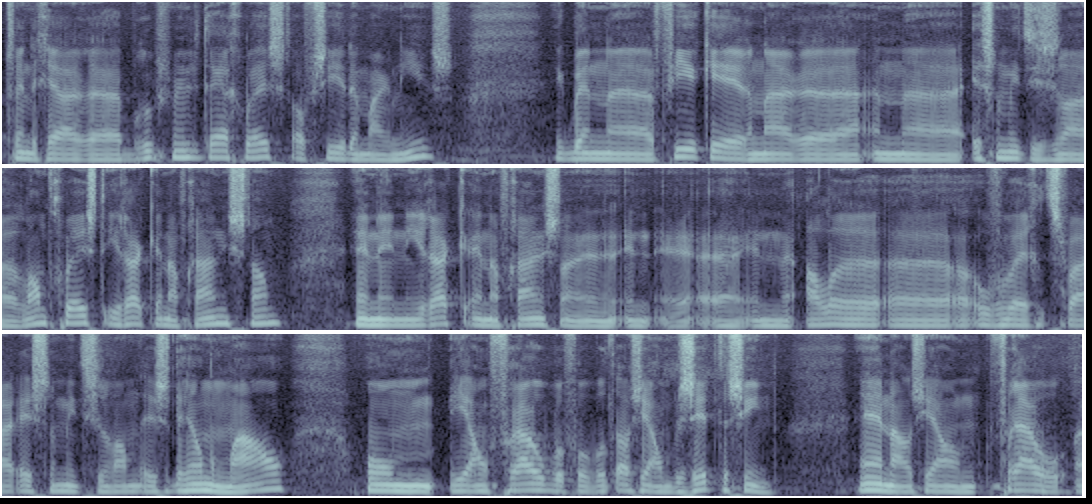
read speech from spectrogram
twintig jaar beroepsmilitair geweest, officier de mariniers. Ik ben vier keer naar een islamitisch la- land geweest, Irak en Afghanistan. En in Irak en Afghanistan, in, eh, in alle overwegend zwaar islamitische landen, is het heel normaal om jouw vrouw bijvoorbeeld als jouw bezit te zien. En als jouw vrouw eh,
